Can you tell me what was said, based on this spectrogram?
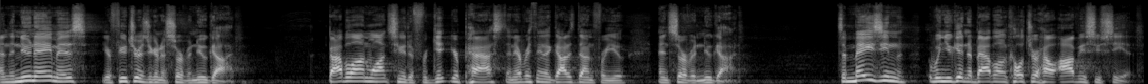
And the new name is your future is you're going to serve a new God. Babylon wants you to forget your past and everything that God has done for you and serve a new God. It's amazing when you get into Babylon culture how obvious you see it.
